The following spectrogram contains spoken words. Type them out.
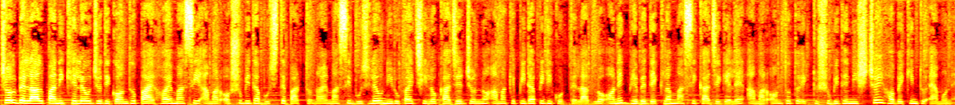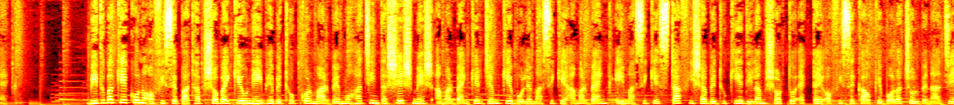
চলবে লাল পানি খেলেও যদি গন্ধ পায়, হয় মাসি আমার অসুবিধা বুঝতে পারত নয়, মাসি বুঝলেও নিরুপায় ছিল কাজের জন্য আমাকে পিডাপিডি করতে লাগল, অনেক ভেবে দেখলাম মাসি কাজে গেলে আমার অন্তত একটু সুবিধে নিশ্চয়ই হবে কিন্তু এমন এক বিধবাকে কোনো অফিসে পাঠাব, সবাই কেউ নেই ভেবে ঠক্কর মারবে। মহাচিন্তা শেষ মেশ, আমার ব্যাংকের জেমকে বলে মাসিকে, আমার ব্যাংক এই মাসিকে স্টাফ হিসাবে ঢুকিয়ে দিলাম, শর্ত একটাই, অফিসে কাউকে বলা চলবে না, যে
